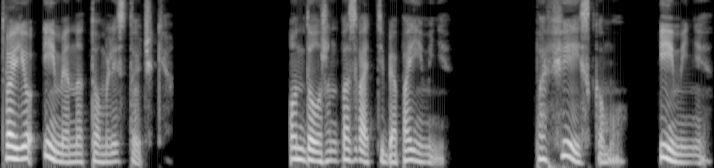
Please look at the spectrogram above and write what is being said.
Твое имя на том листочке. Он должен позвать тебя по имени. По фейскому имени.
